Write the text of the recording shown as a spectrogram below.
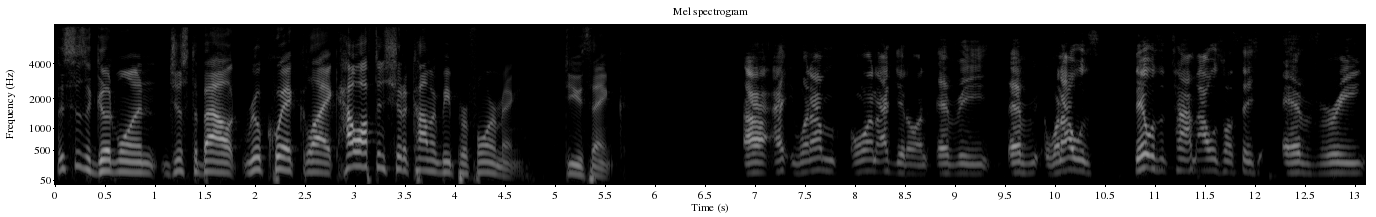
this? Is a good one. Just about real quick, like how often should a comic be performing? Do you think? Uh, I, when I'm on, I get on every every. When I was there was a time I was on stage every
